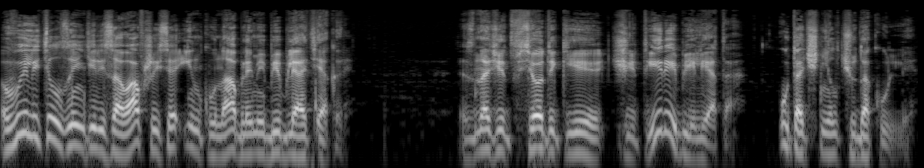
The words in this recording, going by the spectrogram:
вылетел заинтересовавшийся инкунаблями библиотекарь. «Значит, все-таки четыре билета?» — уточнил чудакулли.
